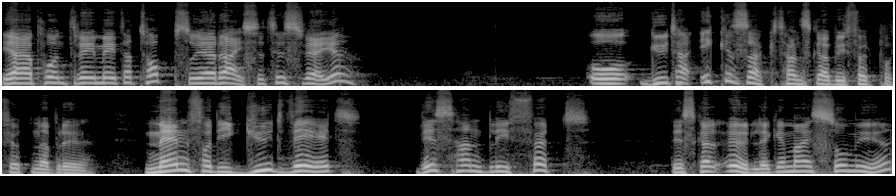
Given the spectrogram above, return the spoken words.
Jeg er på en tre meter topp, så jeg reiser til Sverige. Og Gud har ikke sagt han skal bli født på 14. april. Men fordi Gud vet hvis han blir født, det skal ødelegge meg så mye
